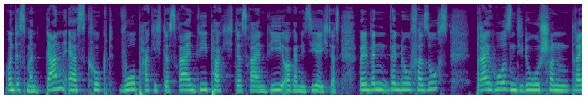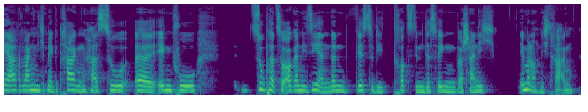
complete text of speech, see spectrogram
und dass man dann erst guckt, wo packe ich das rein, wie packe ich das rein, wie organisiere ich das. Weil wenn, wenn du versuchst, drei Hosen, die du schon drei Jahre lang nicht mehr getragen hast, zu äh, irgendwo super zu organisieren, dann wirst du die trotzdem deswegen wahrscheinlich immer noch nicht tragen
